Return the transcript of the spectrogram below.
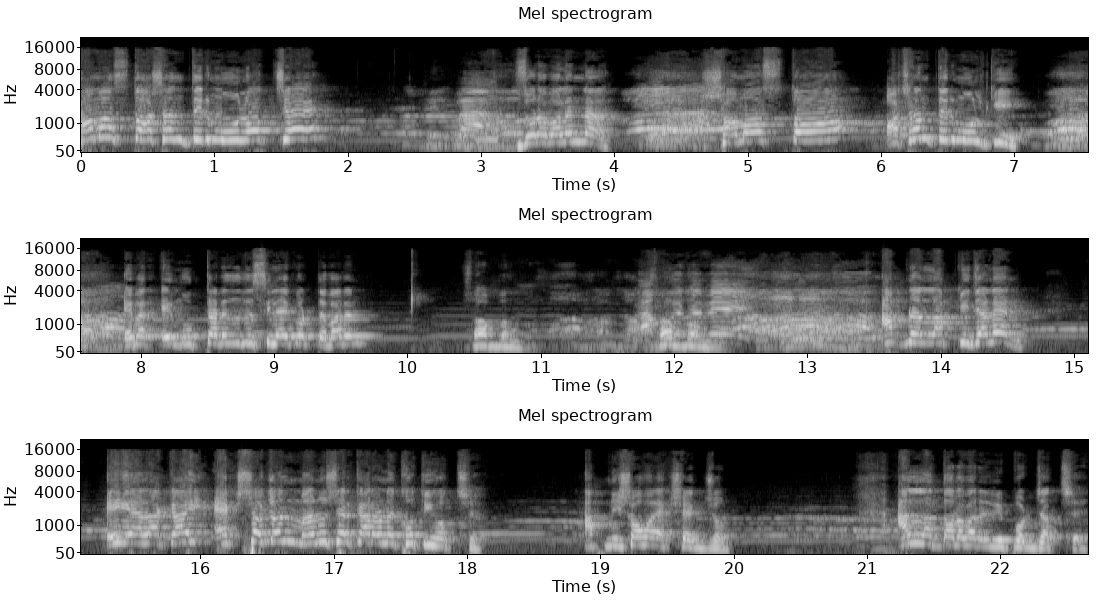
সমস্ত অশান্তির মূল হচ্ছে জোরে বলেন না সমস্ত অশান্তির মূল কি? এবার এই মুখটারে যদি সিলাই করতে পারেন। সব বন্ধ। সব বন্ধ। আপনার লাভ কি জানেন? এই এলাকায় একশো জন মানুষের কারণে ক্ষতি হচ্ছে। আপনি সহ একশো একজন। আল্লাহ দরবারের রিপোর্ট যাচ্ছে।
